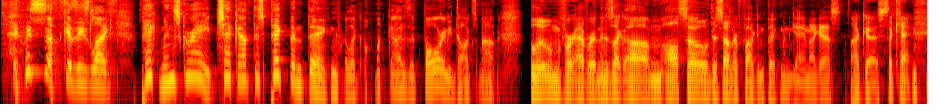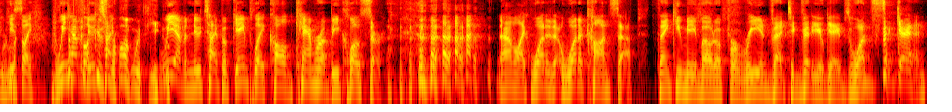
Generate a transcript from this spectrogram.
It was so because he's like, Pikmin's great. Check out this Pikmin thing. And we're like, oh my god, is it four? And he talks about Bloom forever, and then he's like, um, also this other fucking Pikmin game, I guess. I guess the ca- he's like, we the have a fuck new is type. wrong with you? We have a new type of gameplay called camera be closer. and I'm like, what a, what a concept. Thank you, Miyamoto, for reinventing video games once again.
